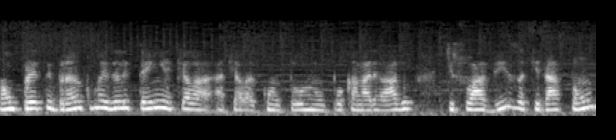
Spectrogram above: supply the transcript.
é um preto e branco, mas ele tem aquela, aquela contorno um pouco amarelado que suaviza, que dá tom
